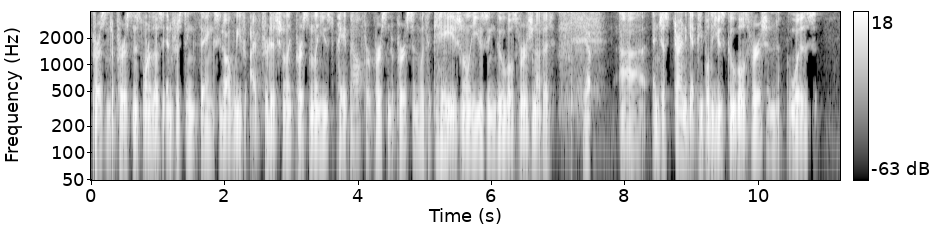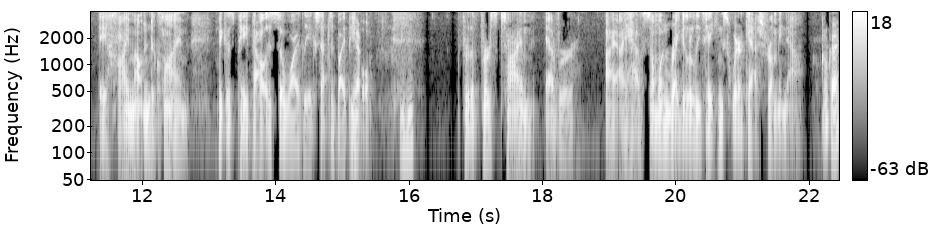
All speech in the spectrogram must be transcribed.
person to person is one of those interesting things. You know, we've I've traditionally personally used PayPal for person to person, with occasionally using Google's version of it. Yep. Uh, and just trying to get people to use Google's version was a high mountain to climb because PayPal is so widely accepted by people. For the first time ever, I, I have someone regularly taking Square Cash from me now Okay.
